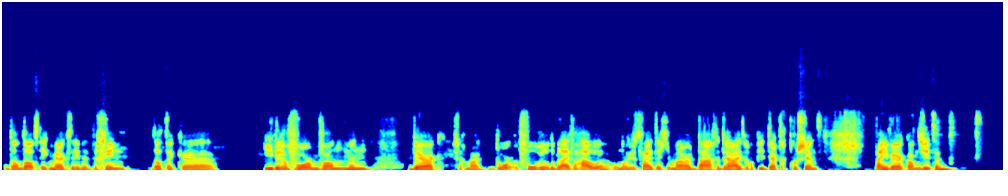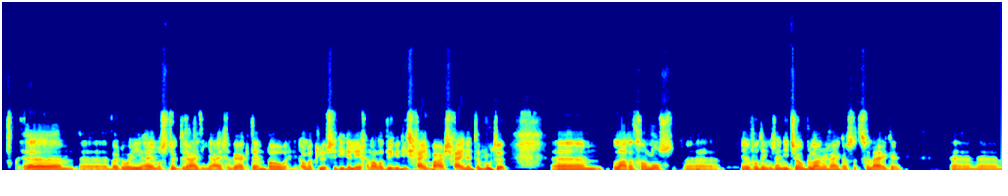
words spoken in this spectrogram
dan dat. Ik merkte in het begin dat ik iedere vorm van mijn werk zeg maar, door, vol wilde blijven houden. Ondanks het feit dat je maar dagen draait waarop je 30% aan je werk kan zitten. Ehm, eh, waardoor je je helemaal stuk draait in je eigen werktempo en in alle klussen die er liggen en alle dingen die schijnbaar schijnen te moeten. Ehm, laat het gewoon los. Uh, heel veel dingen zijn niet zo belangrijk als het ze lijken. En ehm,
